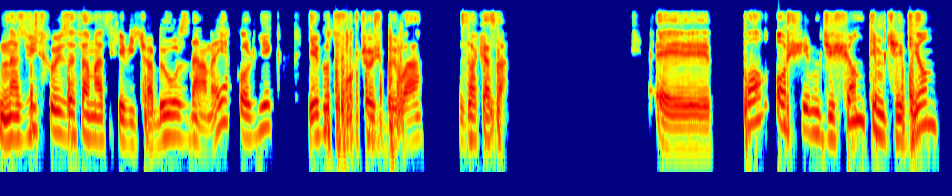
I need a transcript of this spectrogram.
nazwisko Józefa Mackiewicza było znane, jakkolwiek jego twórczość była zakazana. Po 1989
